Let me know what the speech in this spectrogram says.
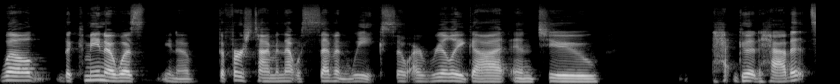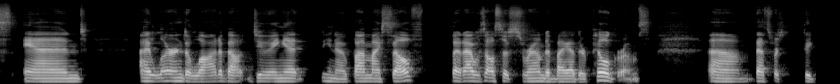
well, the Camino was, you know, the first time, and that was seven weeks. So I really got into ha- good habits and I learned a lot about doing it, you know, by myself, but I was also surrounded by other pilgrims. Um, that's what they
